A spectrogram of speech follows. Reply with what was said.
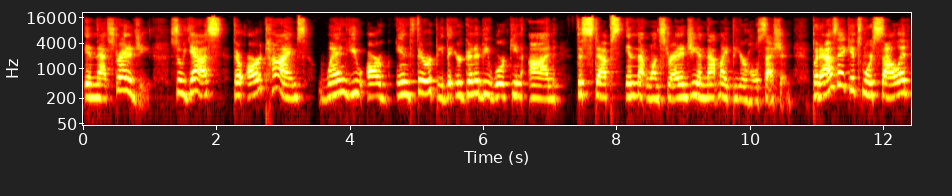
in that strategy. So, yes, there are times when you are in therapy that you're going to be working on the steps in that one strategy, and that might be your whole session. But as that gets more solid,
